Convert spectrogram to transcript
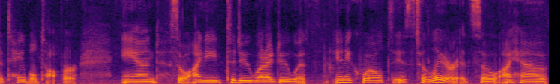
a table topper. And so I need to do what I do with any quilt is to layer it. So I have,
